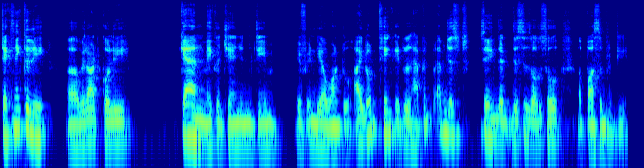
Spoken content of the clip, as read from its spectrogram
technically, uh, Virat Kohli can make a change in the team if India want to. I don't think it will happen, but I'm just saying that this is also a possibility.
